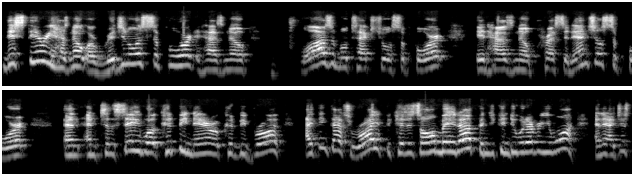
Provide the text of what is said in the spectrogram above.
this theory has no originalist support. It has no plausible textual support. It has no precedential support. And, and to say, well, could be narrow, could be broad, I think that's right because it's all made up and you can do whatever you want. And I just,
